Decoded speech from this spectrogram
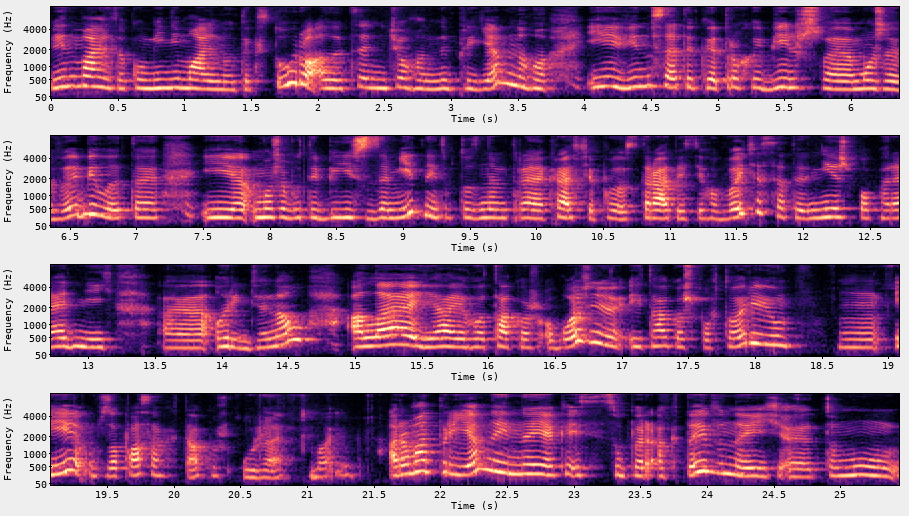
Він має таку мінімальну текстуру, але це нічого неприємного. І він все-таки трохи більше може вибілити і може бути більш замітний, тобто з ним треба краще постаратись його вичесати, ніж попередній е. Але я його також обожнюю і також повторюю. І в запасах також уже маю. Аромат приємний, не якийсь суперактивний, е, тому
